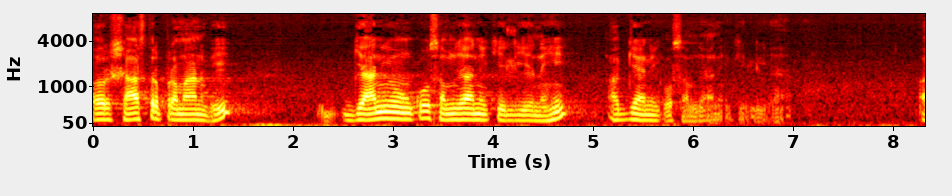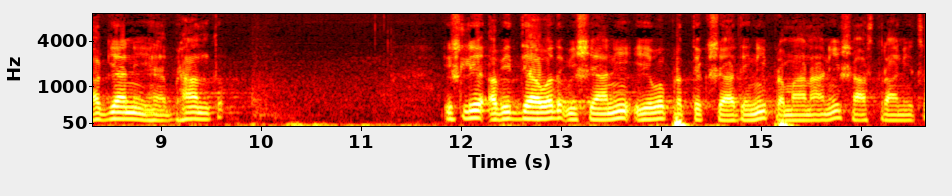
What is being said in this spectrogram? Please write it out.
और शास्त्र प्रमाण भी ज्ञानियों को समझाने के लिए नहीं, अज्ञानी को समझाने के लिए है। अज्ञानी है, भ्रांत इसलिए अविद्यावद विषयानी एवं प्रत्यक्षादिनी प्रमाणानी शास्त्रानी च।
